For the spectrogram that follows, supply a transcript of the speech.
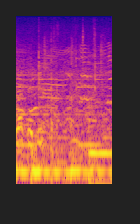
la tele.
